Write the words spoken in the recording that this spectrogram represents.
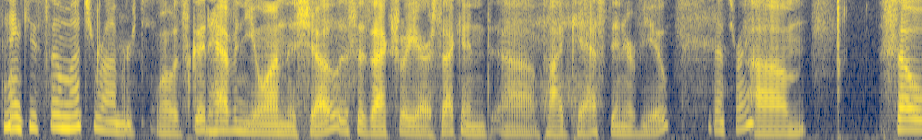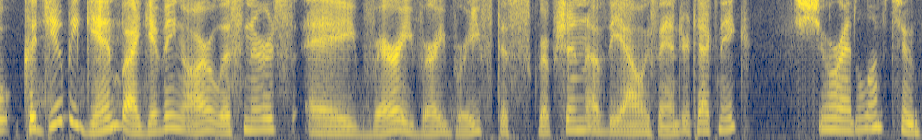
Thank you so much, Robert. Well, it's good having you on the show. This is actually our second uh, podcast interview. That's right. Um, so, could you begin by giving our listeners a very, very brief description of the Alexander technique? Sure, I'd love to.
